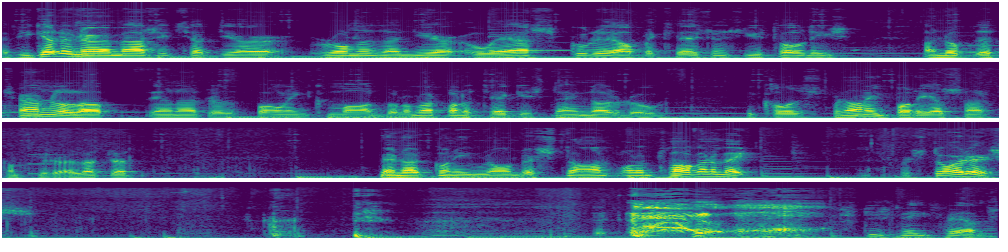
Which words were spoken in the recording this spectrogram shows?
If you get an error message that you're running on your OS, go to the applications, utilities, and open the terminal up, then enter the following command. But I'm not going to take you down that road because for anybody on a computer, at they're not going to even understand what I'm talking about. For starters, excuse me, friends.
